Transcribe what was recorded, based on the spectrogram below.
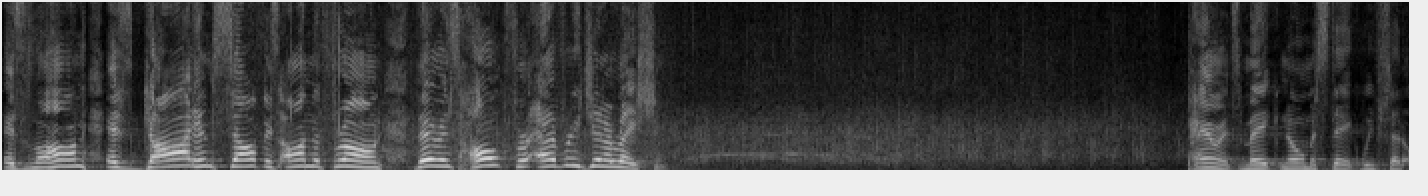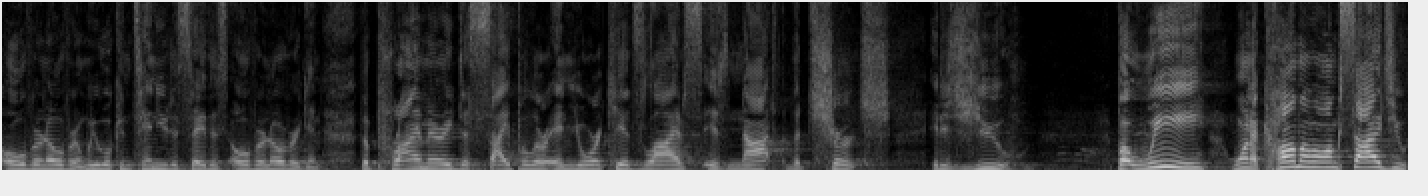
As long as God Himself is on the throne, there is hope for every generation. Parents, make no mistake. We've said over and over, and we will continue to say this over and over again. The primary discipler in your kids' lives is not the church, it is you. But we want to come alongside you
